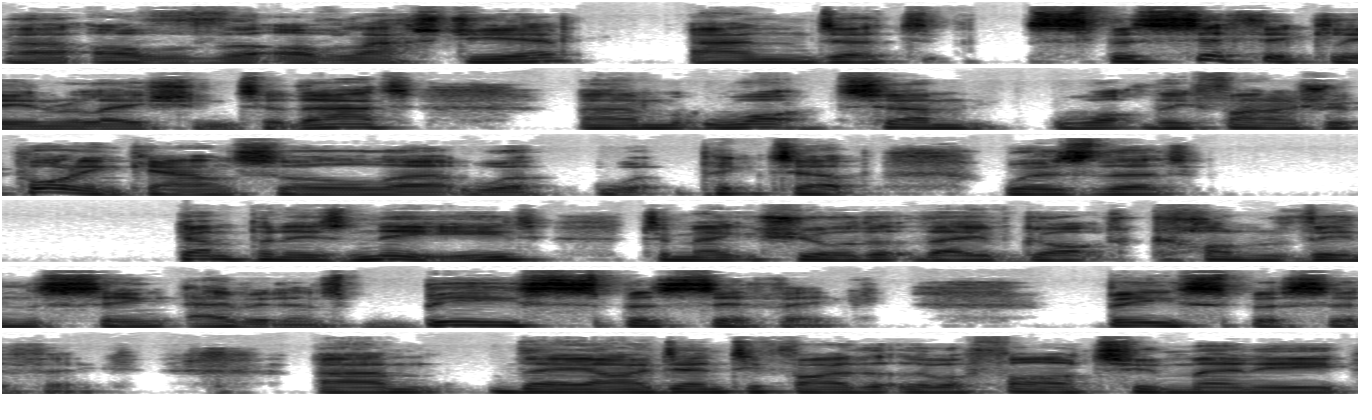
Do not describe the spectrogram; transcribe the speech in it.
uh, of, of last year. And uh, specifically in relation to that, um, what um, what the Financial Reporting Council uh, were, were picked up was that companies need to make sure that they've got convincing evidence. Be specific be specific. Um, they identified that there were far too many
